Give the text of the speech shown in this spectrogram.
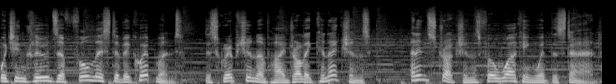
which includes a full list of equipment, description of hydraulic connections, and instructions for working with the stand.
